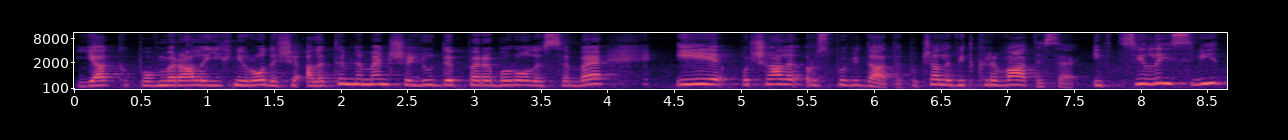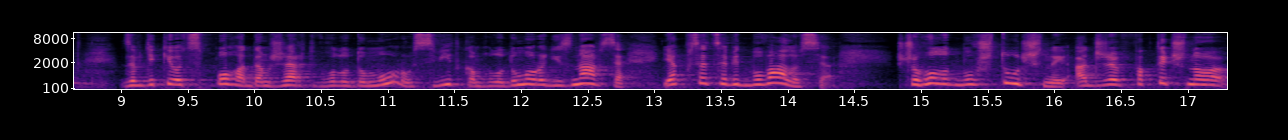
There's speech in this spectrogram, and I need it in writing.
як повмирали їхні родичі, але тим не менше люди перебороли себе і почали розповідати, почали відкриватися. І в цілий світ, завдяки от спогадам жертв голодомору, свідкам голодомору, дізнався, як все це відбувалося. Що голод був штучний, адже фактично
